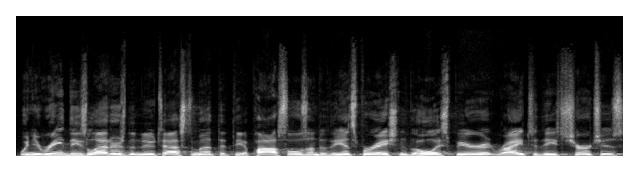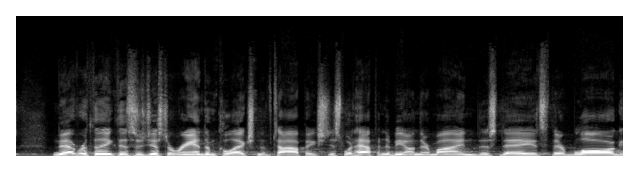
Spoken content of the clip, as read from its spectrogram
When you read these letters in the New Testament that the apostles, under the inspiration of the Holy Spirit, write to these churches, never think this is just a random collection of topics, just what happened to be on their mind this day. It's their blog,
